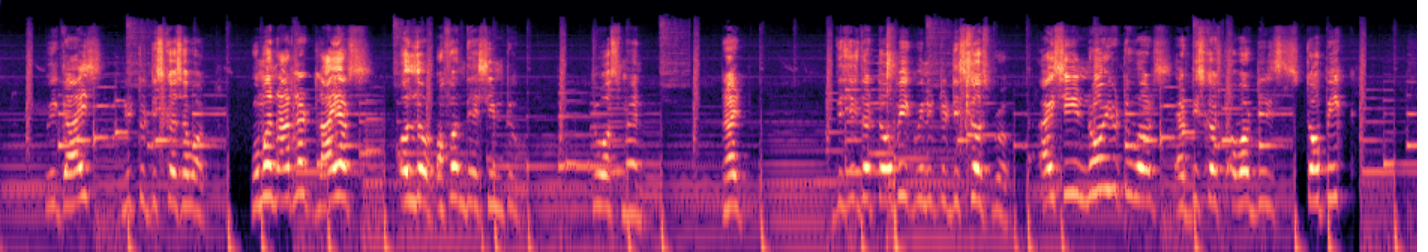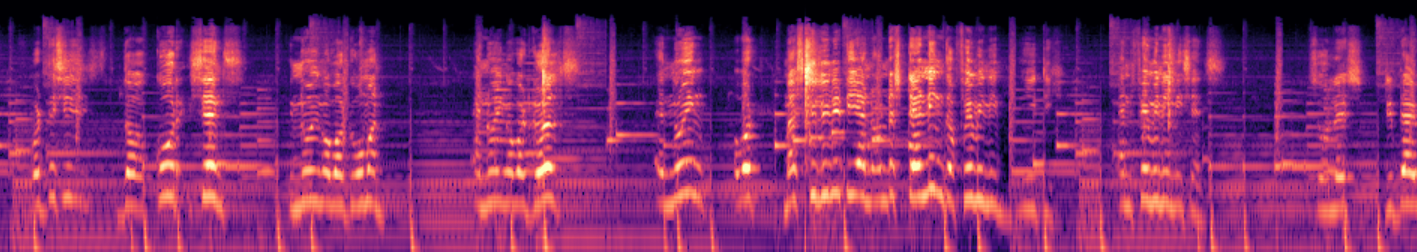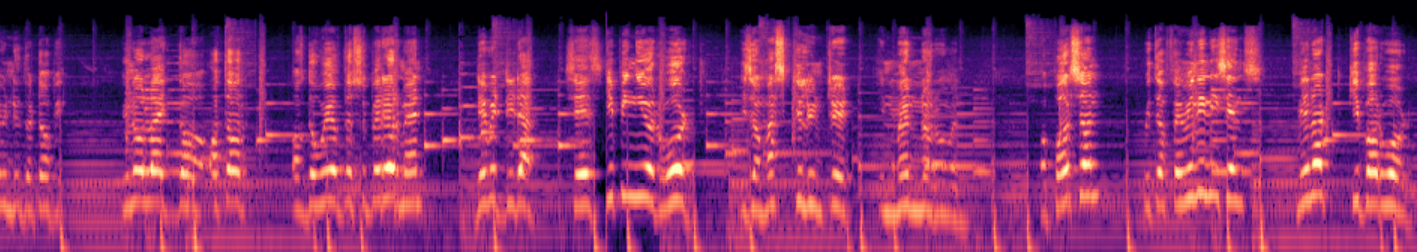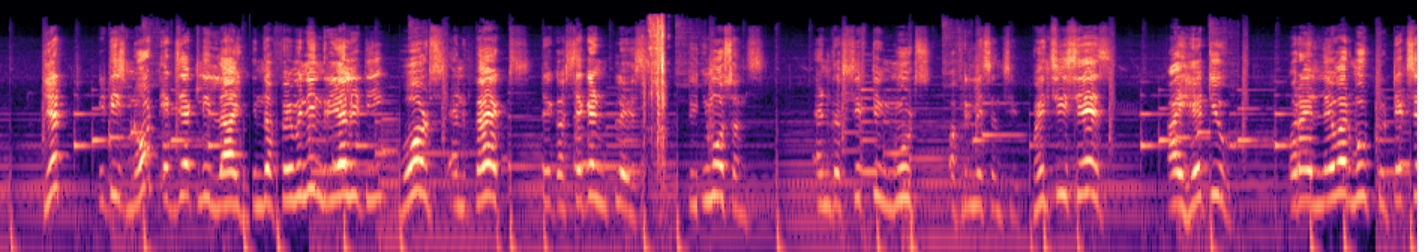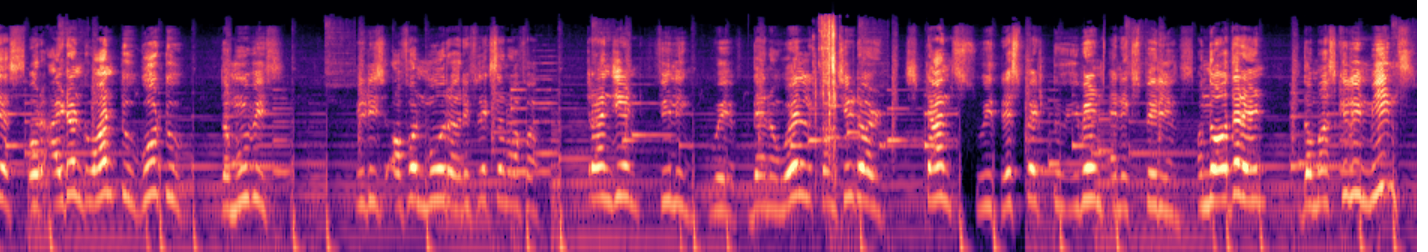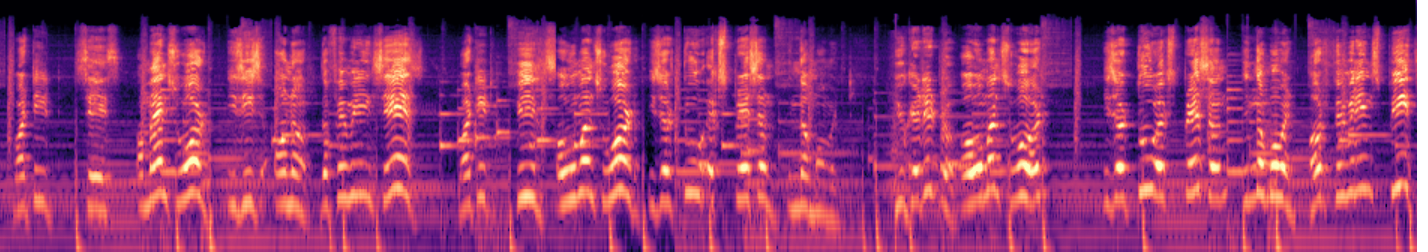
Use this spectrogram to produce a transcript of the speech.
we guys need to discuss about. Women are not liars although often they seem to to us men. Right? This is the topic we need to discuss bro. I see no youtubers have discussed about this topic but this is the core essence in knowing about women and knowing about girls and knowing about masculinity and understanding the femininity and feminine essence so let's deep dive into the topic. You know, like the author of The Way of the Superior Man, David Deida, says, Keeping your word is a masculine trait in men or women. A person with a feminine essence may not keep her word. Yet, it is not exactly lying. In the feminine reality, words and facts take a second place to emotions and the shifting moods of relationship. When she says, I hate you, or I'll never move to Texas or I don't want to go to the movies. It is often more a reflection of a transient feeling wave than a well considered stance with respect to event and experience. On the other hand, the masculine means what it says. A man's word is his honor. The feminine says what it feels. A woman's word is a true expression in the moment. You get it, bro? A woman's word is a true expression in the moment. Her feminine speech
